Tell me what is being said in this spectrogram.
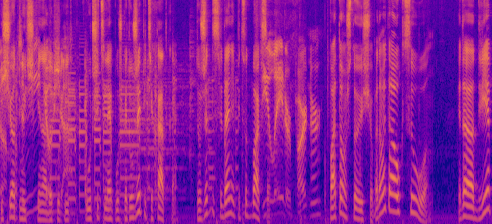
Еще отмычки надо купить. Улучшительная пушка. Это уже пятихатка. Это уже до свидания 500 баксов. Потом что еще? Потом это аукцион. Это две,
